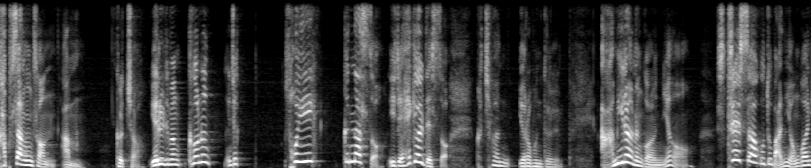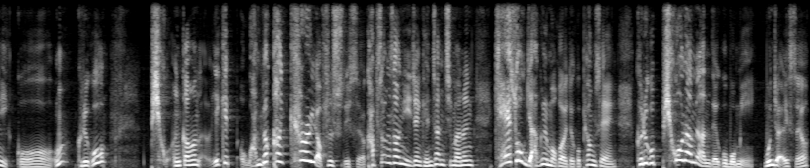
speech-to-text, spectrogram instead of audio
갑상선 암. 그렇죠. 예를 들면 그거는 이제 소위 끝났어. 이제 해결됐어. 그렇지만 여러분들 암이라는 거는요. 스트레스하고도 많이 연관이 있고, 응? 그리고 피고, 그러니까 이렇게 완벽한 큐어이 없을 수도 있어요. 갑상선이 이젠 괜찮지만은 계속 약을 먹어야 되고 평생. 그리고 피곤하면 안 되고 몸이 뭔지 알겠어요?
